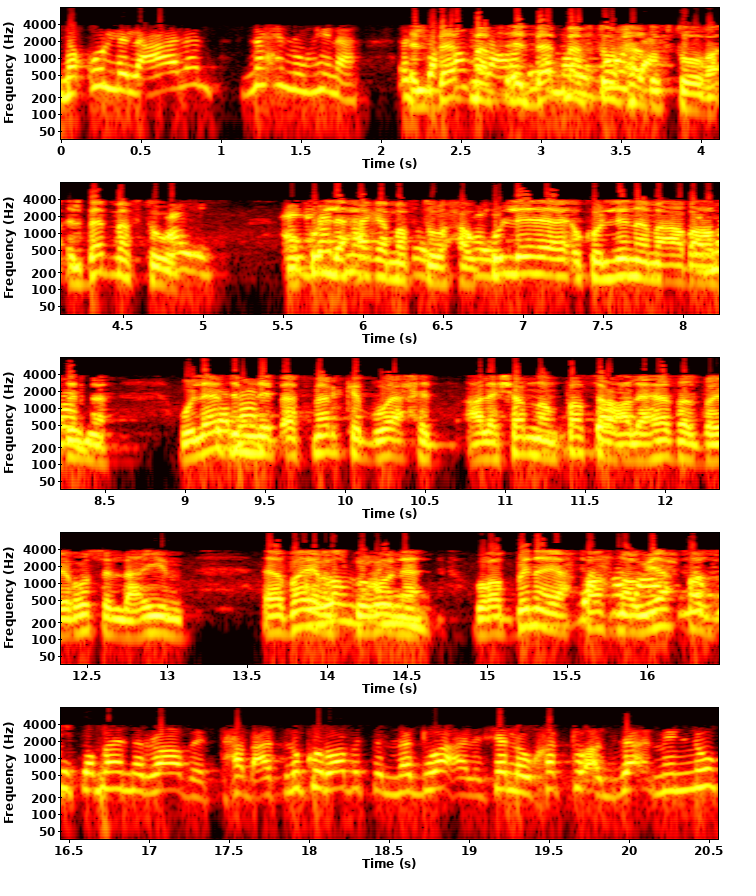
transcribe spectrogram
نقول للعالم نحن هنا الباب مف... الباب مفتوح يا. دكتورة الباب مفتوح أي. وكل حاجة مفتوح. مفتوحة أي. وكلنا كلنا مع تمام. بعضنا ولازم تمام. نبقى في مركب واحد علشان ننتصر. على هذا الفيروس اللعين آه، فيروس كورونا. وربنا يحفظنا ويحفظ كمان الرابط هبعت لكم رابط الندوة علشان لو خدتوا أجزاء منه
